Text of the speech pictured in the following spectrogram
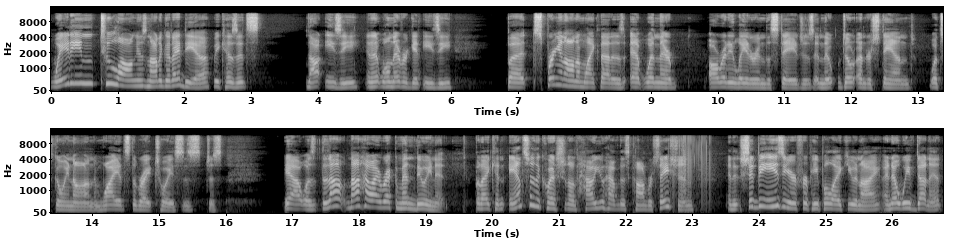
waiting too long is not a good idea because it's not easy and it will never get easy but springing on them like that is at when they're already later in the stages and they don't understand what's going on and why it's the right choice is just yeah it was not not how i recommend doing it but i can answer the question of how you have this conversation and it should be easier for people like you and i. I know we've done it.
